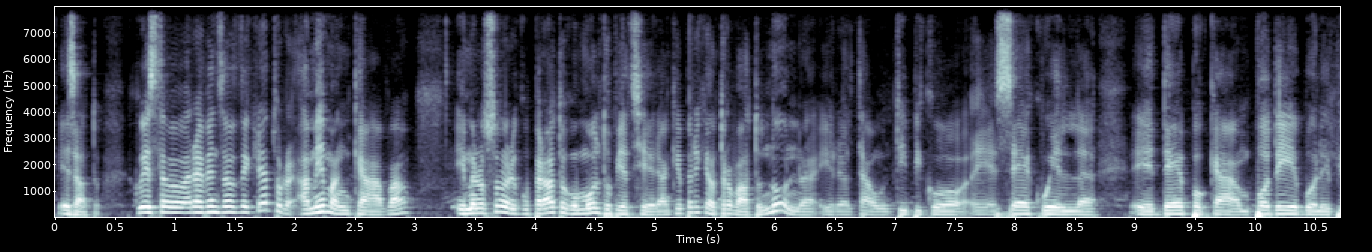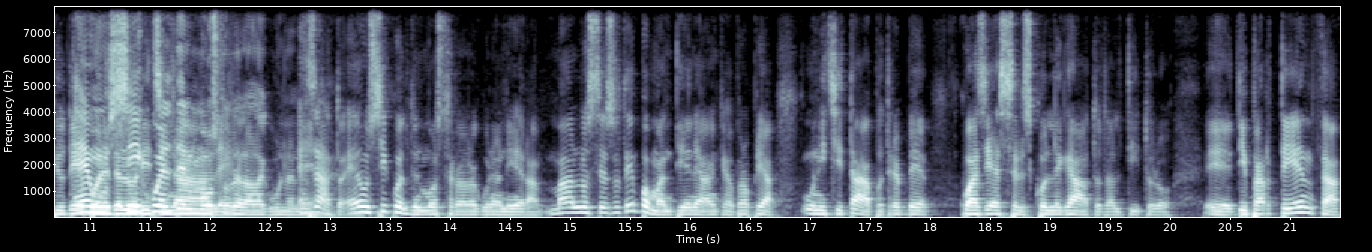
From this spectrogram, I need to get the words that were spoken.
Esatto. Questo Revenge of the Creature a me mancava e me lo sono recuperato con molto piacere, anche perché ho trovato non in realtà un tipico eh, sequel eh, d'epoca un po' debole, più È debole un sequel dell'originale. del mostro della laguna nera. Esatto, è un sequel del mostro della laguna nera, ma allo stesso tempo mantiene anche la propria unicità, potrebbe quasi essere scollegato dal titolo eh, di partenza.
